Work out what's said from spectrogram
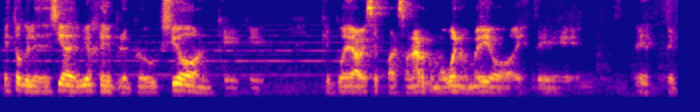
esto que les decía del viaje de preproducción, que, puede a veces sonar como, bueno, medio, este, este,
